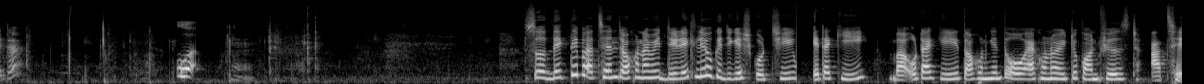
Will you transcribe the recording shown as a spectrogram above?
এটা? হ্যাঁ। সো দেখতে পাচ্ছেন যখন আমি ডিরেক্টলি ওকে জিজ্ঞেস করছি এটা কি বা ওটা কি তখন কিন্তু ও এখনও একটু কনফিউজড আছে।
